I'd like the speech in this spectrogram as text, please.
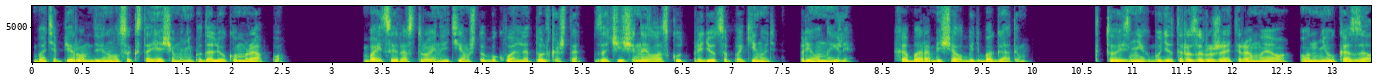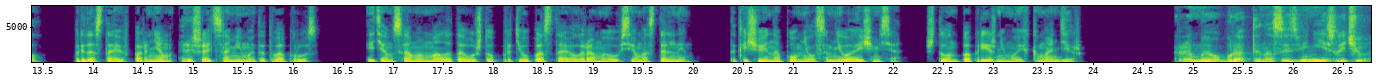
батя первым двинулся к стоящему неподалеку мраппу. Бойцы, расстроенные тем, что буквально только что зачищенный лоскут придется покинуть, приуныли. Хабар обещал быть богатым. Кто из них будет разоружать Ромео, он не указал, предоставив парням решать самим этот вопрос. И тем самым мало того, что противопоставил Ромео всем остальным, так еще и напомнил сомневающимся, что он по-прежнему их командир. «Ромео, брат, ты нас извини, если чё»,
